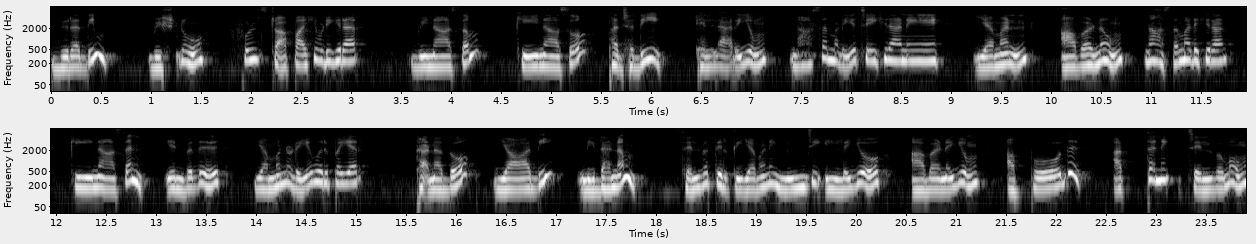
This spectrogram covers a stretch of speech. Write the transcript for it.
விரதிம் விஷ்ணு ஃபுல் ஸ்டாப் ஆகி விடுகிறார். விநாசம் கீனாசோ பஜதி எல்லாரையும் நாசமடைய செய்கிறானே. யமன் அவனும் நாசமடைகிறான். கீனாசன் என்பது யமனுடைய ஒரு பெயர். தனதோ யாதி நிதனம் செல்வத்திற்கு எவனை மிஞ்சி இல்லையோ அவனையும் அப்போது அத்தனை செல்வமும்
